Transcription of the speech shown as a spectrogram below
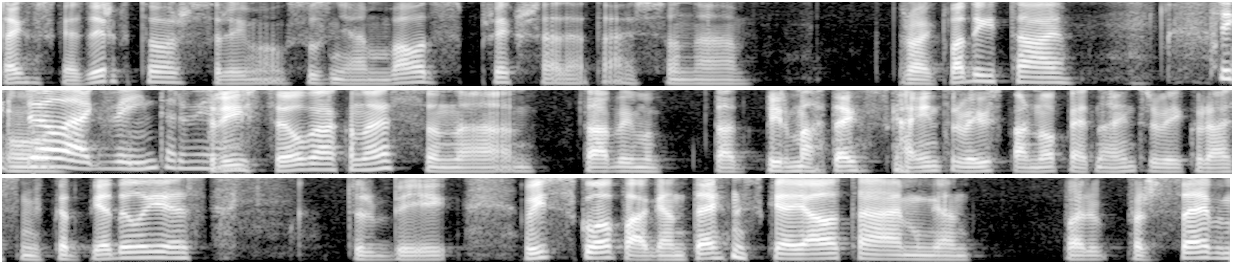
tehniskais direktors, arī mūsu uzņēmuma valdes priekšsēdētājs un uh, projektu vadītāja. Cik Un cilvēki bija intervijā? Trīs cilvēki un es, un uh, tā bija man tāda pirmā tehniskā intervija, vispār nopietnā intervija, kurā esmu jebkad piedalījies. Tur bija viss kopā, gan tehniskie jautājumi, gan par, par sevi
